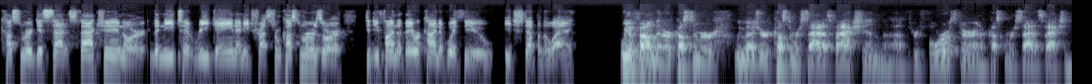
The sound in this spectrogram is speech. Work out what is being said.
customer dissatisfaction or the need to regain any trust from customers, or did you find that they were kind of with you each step of the way? we have found that our customer, we measure customer satisfaction uh, through Forrester and a customer satisfaction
